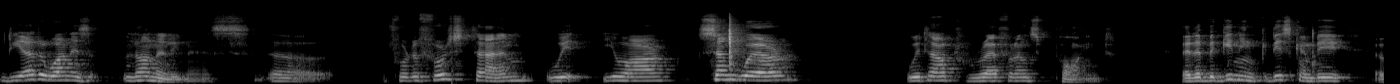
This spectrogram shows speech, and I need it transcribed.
the other one is loneliness. Uh, for the first time, we, you are somewhere without reference point. At the beginning, this can be uh,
